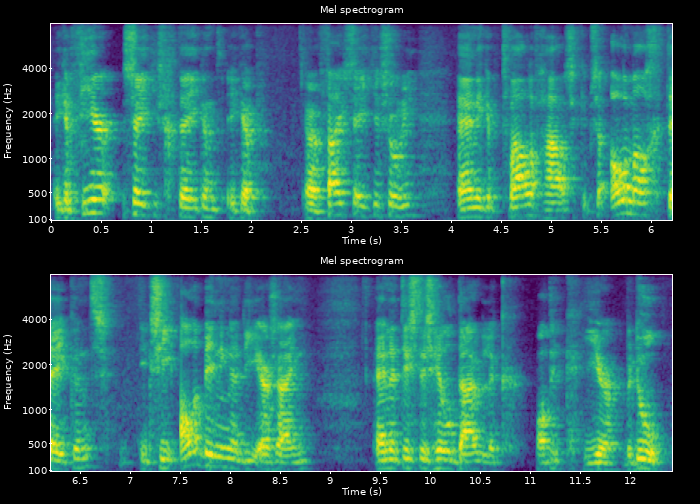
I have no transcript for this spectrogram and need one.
Ik heb vier C'tjes getekend. Ik heb uh, vijf C'tjes, sorry. En ik heb 12 H's. Ik heb ze allemaal getekend. Ik zie alle bindingen die er zijn. En het is dus heel duidelijk wat ik hier bedoel.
